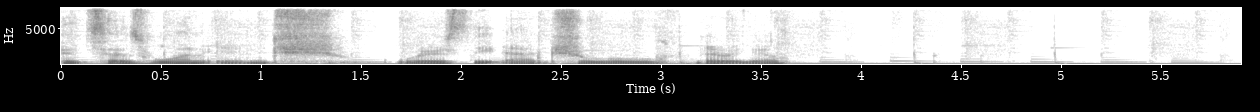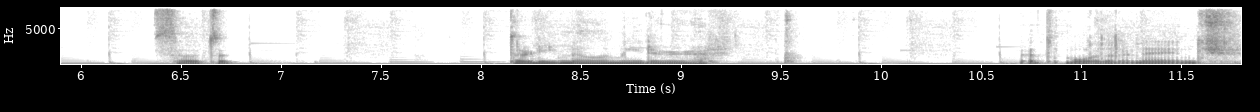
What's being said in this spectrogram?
It says one inch. Where's the actual... There we go. So it's a 30 millimeter. That's more than an inch.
